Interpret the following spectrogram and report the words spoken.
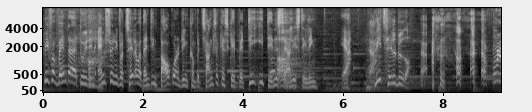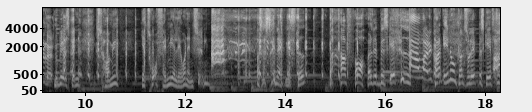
Vi forventer, at du i din ansøgning fortæller, hvordan din baggrund og dine kompetencer kan skabe værdi i denne Åh. særlige stilling. Ja. ja. Vi tilbyder. Ja. Fuld løn. Nu bliver det spændende. Tommy, jeg tror fandme, jeg laver en ansøgning. Og så sender jeg den afsted. Bare for at holde den beskæftiget. Ah, hvor er det godt. Har endnu en konsulent beskæftiget.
